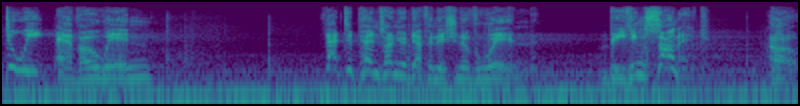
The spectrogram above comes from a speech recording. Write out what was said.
Do we ever win? That depends on your definition of win. Beating Sonic? Oh,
